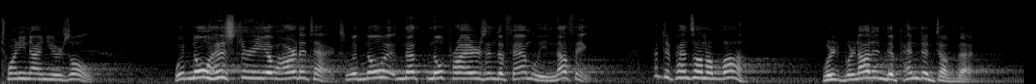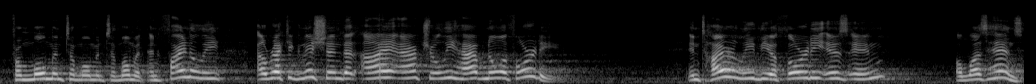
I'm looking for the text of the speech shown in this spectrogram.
29 years old. With no history of heart attacks, with no, no, no priors in the family, nothing. That depends on Allah. We're, we're not independent of that from moment to moment to moment. And finally, a recognition that I actually have no authority. Entirely, the authority is in Allah's hands.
